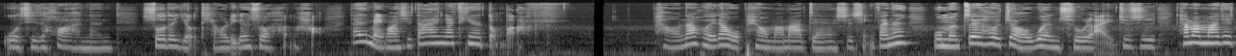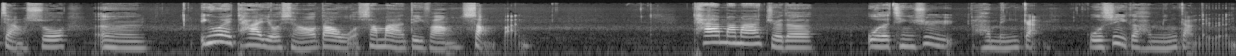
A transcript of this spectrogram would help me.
我其实话很难说的有条理，跟说的很好。但是没关系，大家应该听得懂吧？好，那回到我朋友妈妈这件事情，反正我们最后就有问出来，就是他妈妈就讲说，嗯，因为他有想要到我上班的地方上班，他妈妈觉得。我的情绪很敏感，我是一个很敏感的人，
